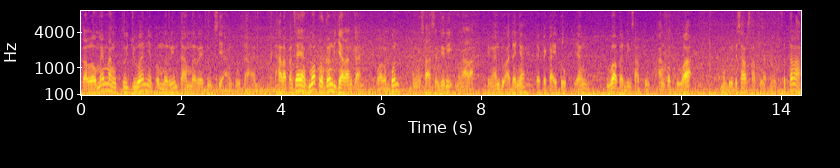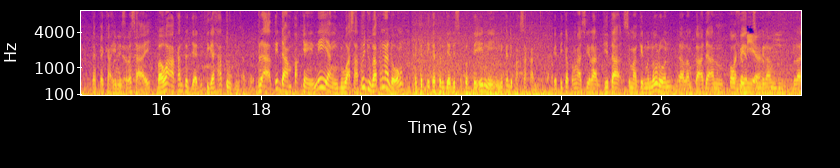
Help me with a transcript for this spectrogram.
Kalau memang tujuannya pemerintah mereduksi angkutan, harapan saya yang semua program dijalankan, walaupun pengusaha sendiri mengalah dengan adanya TPK itu yang dua banding satu, angkot dua, mobil besar satu. Setelah TPK ini selesai, bahwa akan terjadi 31. Berarti dampaknya ini yang 21 juga kena dong. Ketika terjadi seperti ini, ini kan dipaksakan. Ketika penghasilan kita semakin menurun dalam keadaan COVID-19 ya.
